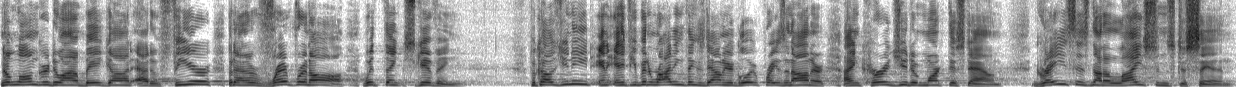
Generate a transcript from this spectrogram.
No longer do I obey God out of fear, but out of reverent awe with thanksgiving. Because you need, and if you've been writing things down in your glory, praise, and honor, I encourage you to mark this down. Grace is not a license to sin,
